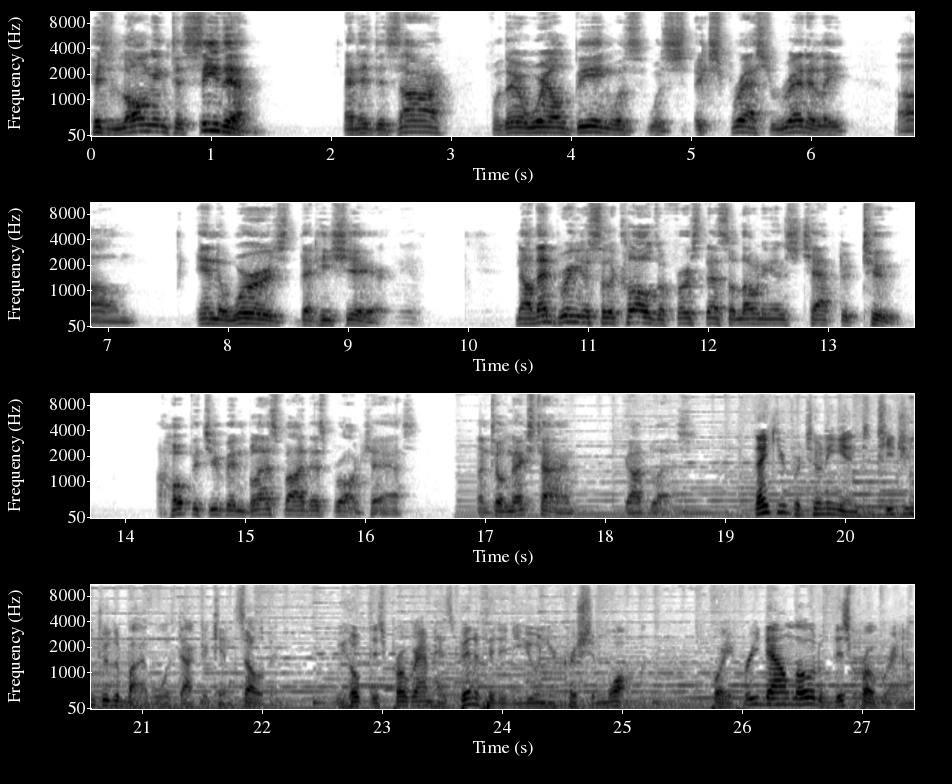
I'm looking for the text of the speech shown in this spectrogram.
his longing to see them, and his desire for their well-being was was expressed readily um, in the words that he shared. Now that brings us to the close of 1 Thessalonians chapter 2. I hope that you've been blessed by this broadcast. Until next time, God bless. Thank you for tuning in to Teaching Through the Bible with Dr. Ken Sullivan. We hope this program has benefited you in your Christian walk. For a free download of this program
